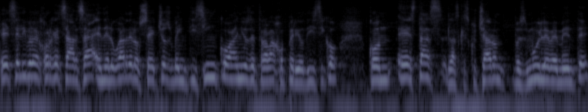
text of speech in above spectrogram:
Es el libro de Jorge Zarza, En el lugar de los hechos, 25 años de trabajo periodístico, con estas, las que escucharon, pues muy levemente,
